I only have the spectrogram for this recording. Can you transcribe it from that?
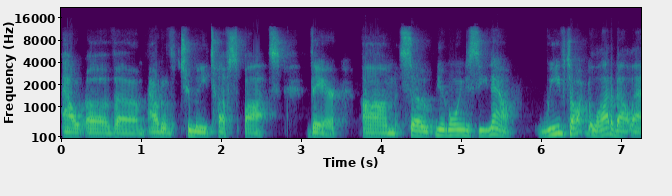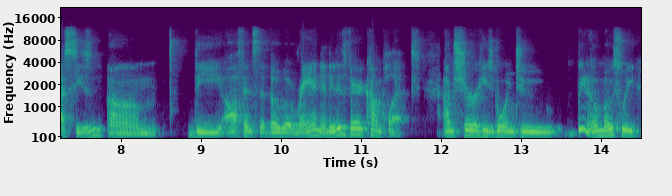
out of um, out of too many tough spots there. Um, so you're going to see now. We've talked a lot about last season um, the offense that Bobo ran, and it is very complex. I'm sure he's going to, you know, mostly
